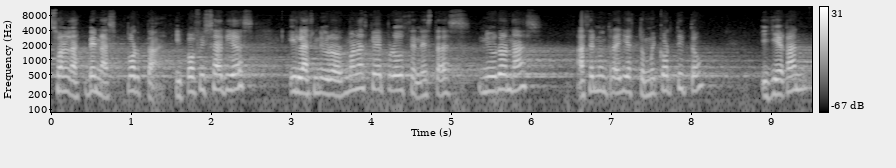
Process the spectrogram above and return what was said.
son las venas porta hipofisarias y las neurohormonas que producen estas neuronas hacen un trayecto muy cortito y llegan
